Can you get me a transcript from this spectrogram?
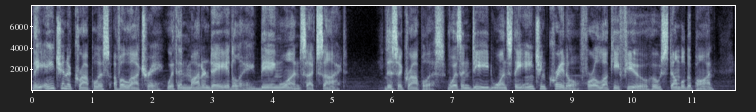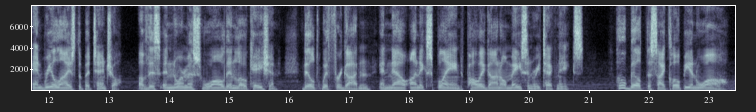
the ancient Acropolis of Alatri within modern-day Italy being one such site. This Acropolis was indeed once the ancient cradle for a lucky few who stumbled upon and realized the potential of this enormous walled-in location built with forgotten and now unexplained polygonal masonry techniques. Who built the Cyclopean Wall,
